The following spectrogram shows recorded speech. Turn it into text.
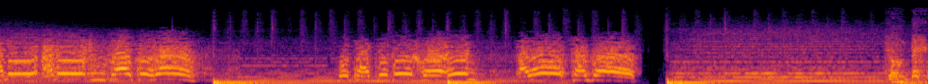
الو الو اینجا تهران متکب خائن قرار نجات جنبش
